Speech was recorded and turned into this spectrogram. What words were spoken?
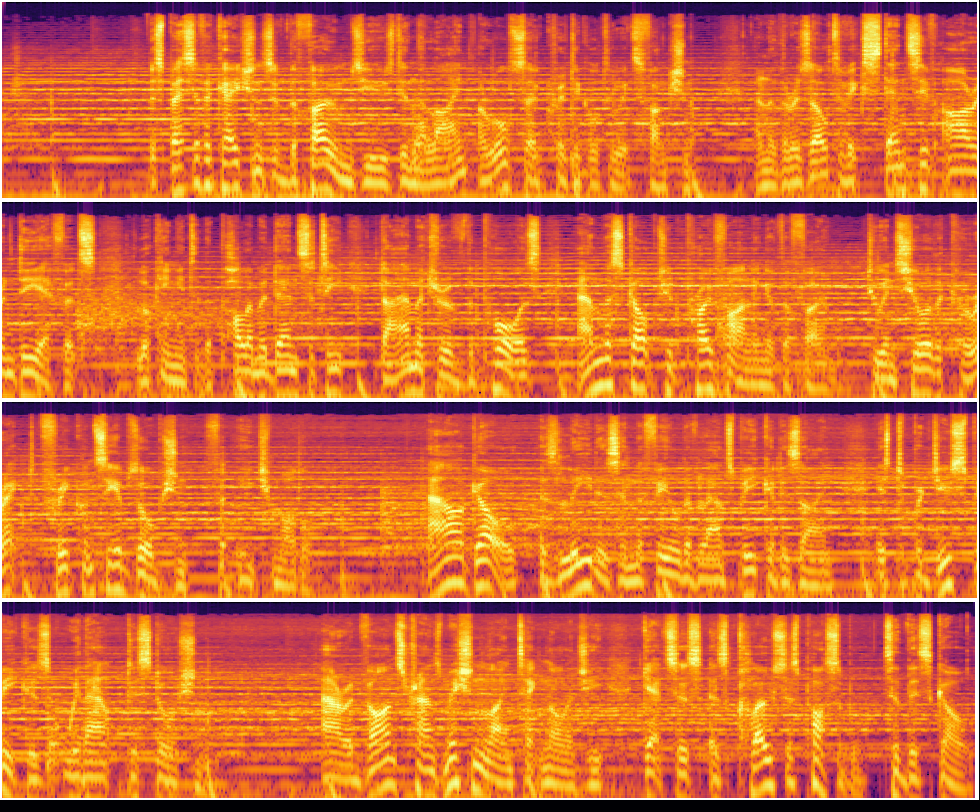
The specifications of the foams used in the line are also critical to its function and are the result of extensive R&D efforts looking into the polymer density, diameter of the pores and the sculptured profiling of the foam to ensure the correct frequency absorption for each model. Our goal as leaders in the field of loudspeaker design is to produce speakers without distortion. Our advanced transmission line technology gets us as close as possible to this goal.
